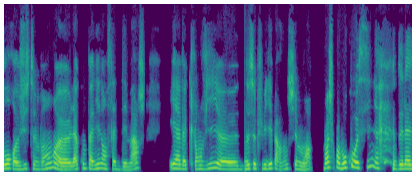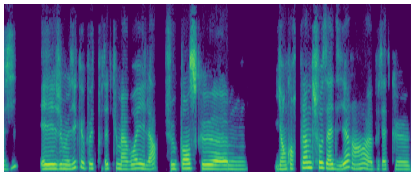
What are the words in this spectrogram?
pour euh, justement euh, l'accompagner dans cette démarche et avec l'envie euh, de se publier pardon, chez moi. Moi, je crois beaucoup aux signes de la vie et je me dis que peut-être que ma voix est là. Je pense que il y a encore plein de choses à dire. Hein. Peut-être que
